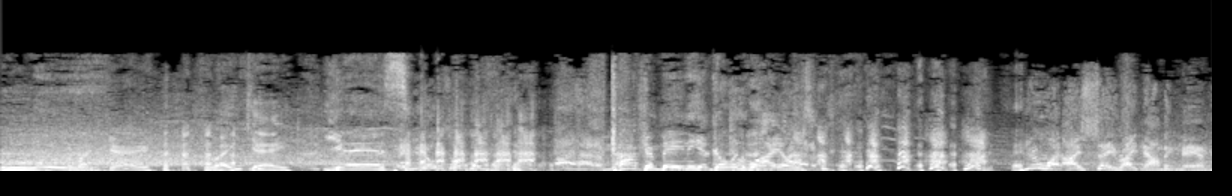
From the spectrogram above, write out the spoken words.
Like gay. right, gay. yes. You know something? I Cockamania going wild. You know what I say right now, McMahon?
